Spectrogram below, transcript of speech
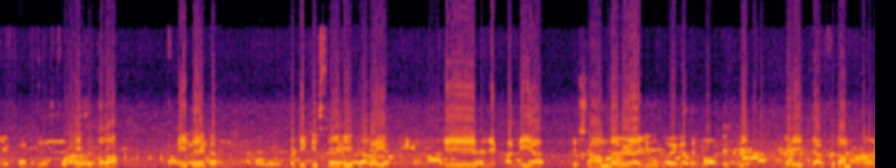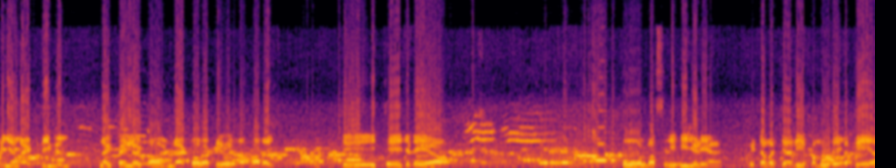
ਦੇਖ ਸਕਦੇ ਹੋ। ਇਸੇ ਤਰ੍ਹਾਂ, ਇੱਧਰ ਇੱਕ ਵੱਡੀ ਕਿਸ਼ਤੀ ਜਿਹੜੀ ਚੱਲ ਰਹੀ ਆ। ਇਹ ਹਜੇ ਖਾਲੀ ਆ ਤੇ ਸ਼ਾਮ ਦਾ ਵੇਲਾ ਜਿਉਂ ਹੋਏਗਾ ਤੇ ਬਹੁਤ ਇੱਥੇ ਜਿਹੜੀ ਚਮਕਦਮ ਹੋਣੀਆਂ ਲਾਈਟਨਿੰਗ ਲਾਈਟਾਂ ਹੀ ਲਾਈਟਾਂ ਹੋਣ, ਲਾਈਟੋ ਰਾਟੀ ਹੋ ਜਾਣਾ ਸਾਰਾ ਹੀ ਤੇ ਇੱਥੇ ਜਿਹੜੇ ਆ, ਹੋਰ ਬਸ ਇਹੀ ਜਿਹੜੇ ਆ ਖੇਡਾਂ ਬੱਚਿਆਂ ਦੀ ਭੰਗੂੜੇ ਲੱਗੇ ਆ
